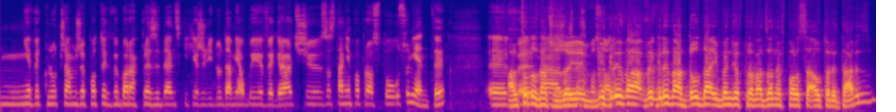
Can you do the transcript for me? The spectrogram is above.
nie wykluczam, że po tych wyborach prezydenckich, jeżeli Duda miałby je wygrać, zostanie po prostu usunięty. Ale co to na znaczy, że wygrywa, wygrywa Duda i będzie wprowadzony w Polsce autorytaryzm?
